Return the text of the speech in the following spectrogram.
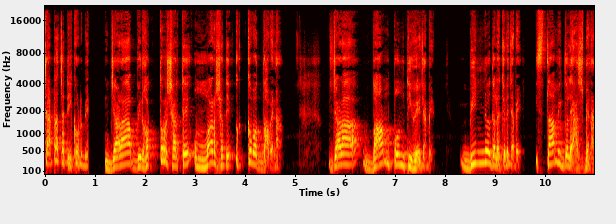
চাটাচাটি করবে, যারা বৃহত্তর স্বার্থে উম্মার সাথে ঐক্যবদ্ধ হবে না, যারা বামপন্থী হয়ে যাবে, ভিন্ন দলে চলে যাবে, ইসলামিক দলে আসবে না।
